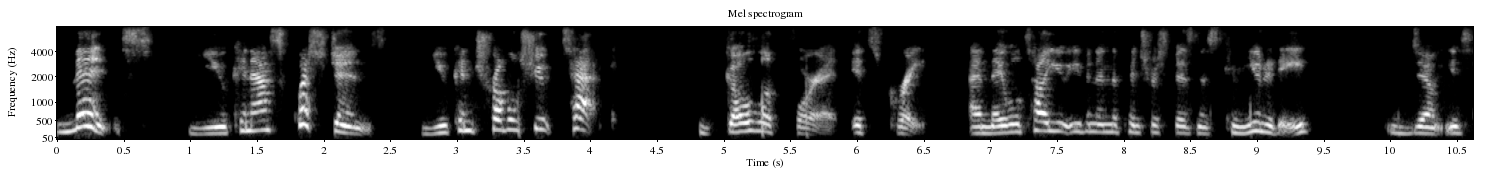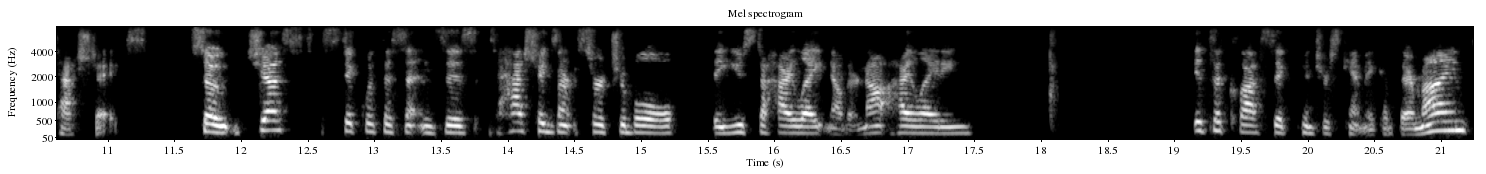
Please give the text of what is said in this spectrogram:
vent, you can ask questions, you can troubleshoot tech. Go look for it. It's great. And they will tell you, even in the Pinterest business community, don't use hashtags. So just stick with the sentences. Hashtags aren't searchable. They used to highlight, now they're not highlighting. It's a classic Pinterest can't make up their mind,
